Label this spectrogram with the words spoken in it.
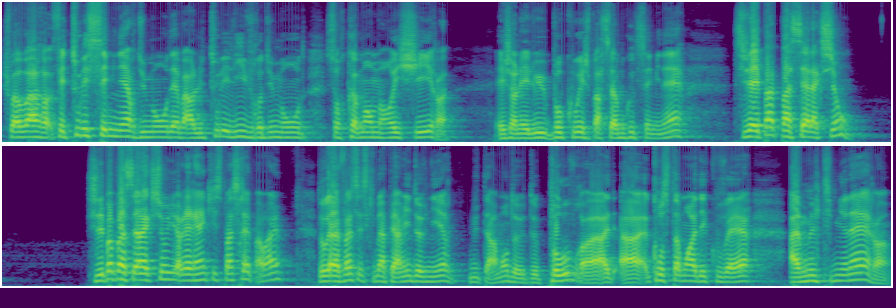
je peux avoir fait tous les séminaires du monde et avoir lu tous les livres du monde sur comment m'enrichir et j'en ai lu beaucoup et je participé à beaucoup de séminaires, si j'avais pas passé à l'action, si n'avais pas passé à l'action, il n'y aurait rien qui se passerait, pas vrai? Donc à la fin, c'est ce qui m'a permis de devenir littéralement de, pauvre, constamment à découvert, à multimillionnaire.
